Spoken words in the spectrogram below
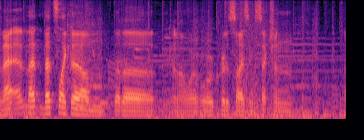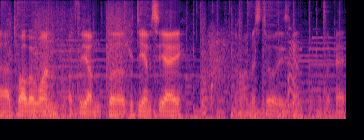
That, and that that's like the um that uh you know we're, we're criticizing section uh 1201 of the um the the DMCA. Oh, I missed two of these again. That's okay.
